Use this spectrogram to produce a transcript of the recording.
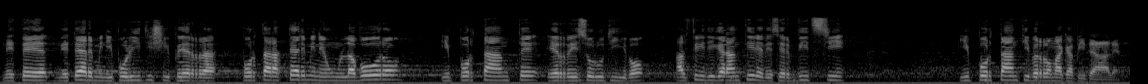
nei, ter nei termini politici per portare a termine un lavoro importante e risolutivo al fine di garantire dei servizi importanti per Roma Capitale.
